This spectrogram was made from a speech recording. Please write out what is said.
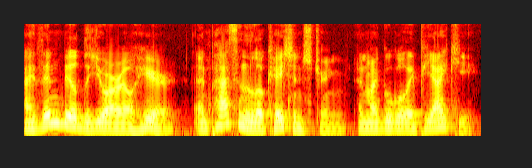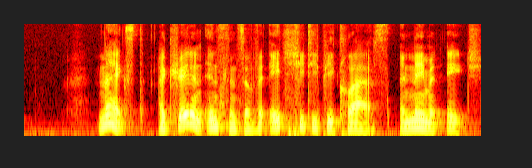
I then build the URL here and pass in the location string and my Google API key. Next, I create an instance of the HTTP class and name it H.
